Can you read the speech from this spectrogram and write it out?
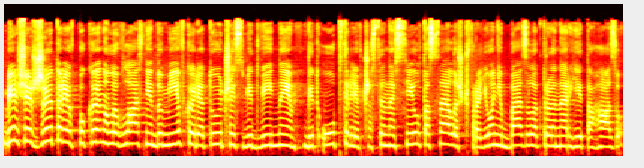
Більшість жителів покинули власні домівки, рятуючись від війни, від обстрілів частина сіл та селищ в районі без електроенергії та газу.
